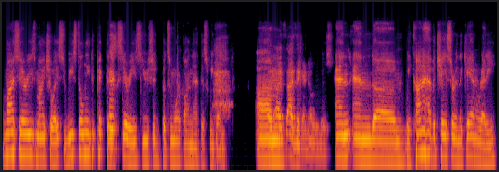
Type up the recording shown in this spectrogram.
my series, my choice. We still need to pick the next series. You should put some work on that this weekend. I- Um, I, I think I know what it is. and and um, we kind of have a chaser in the can already,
